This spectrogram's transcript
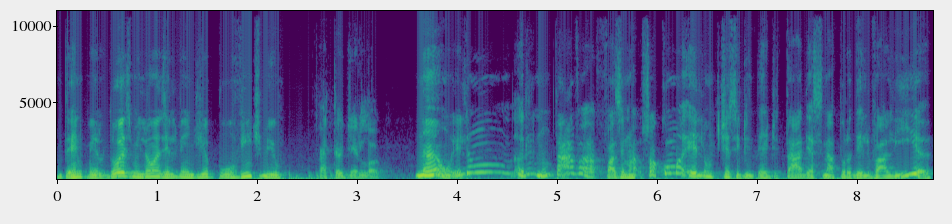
Um terreno que valia 2 milhões, ele vendia por 20 mil. Bateu o dinheiro logo. Não, ele não ele não estava fazendo. Só como ele não tinha sido interditado e a assinatura dele valia,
